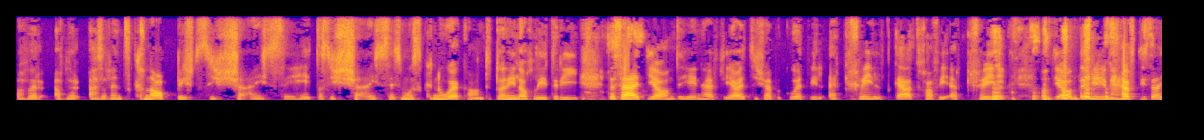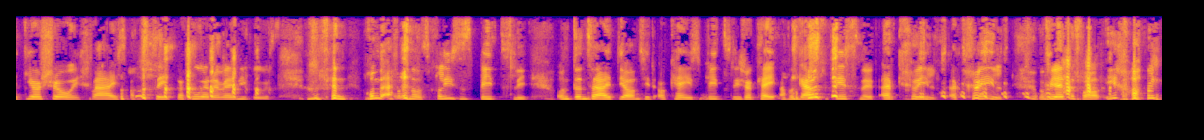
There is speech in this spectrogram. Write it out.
aber, aber also wenn es knapp ist, das ist scheiße, hey, das ist scheiße, es muss genug haben, da tue ich noch ein bisschen rein. Dann sagt die andere Hirnhälfte, ja, jetzt ist aber gut, weil er quillt, gell, Kaffee, er quillt. Und die andere Hirnhälfte sagt, ja schon, ich weiß, aber es sieht doch hure wenig aus. Und dann kommt einfach noch ein kleines bisschen. Und dann sagt die andere, okay, das bisschen ist okay, aber gell, vergiss nicht, er quillt, er quillt. Auf jeden Fall, ich habe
